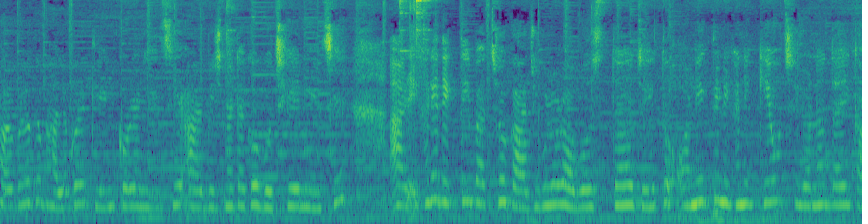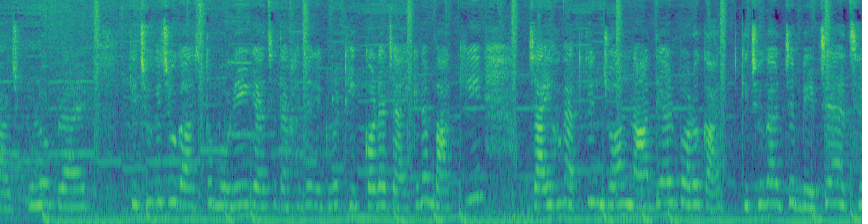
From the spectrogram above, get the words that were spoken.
ঘরগুলোকে ভালো করে ক্লিন করে নিয়েছি, আর বিছনাটাকেও গুছিয়ে নিয়েছি। আর এখানে দেখতেই পাচ্ছ গাছগুলোর অবস্থা, যেহেতু অনেক দিন এখানে কেউ ছিল না, তাই গাছগুলো প্রায় কিছু কিছু গাছ তো মরেই গেছে। দেখা যাক এগুলো ঠিক করা যায় কিনা। বাকি যাই হোক, এতদিন জল না দেওয়ার পরও গাছ কিছু গাছ যে বেঁচে আছে,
